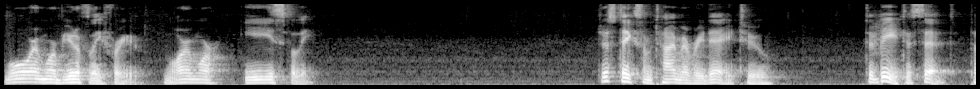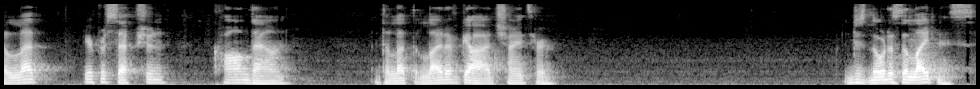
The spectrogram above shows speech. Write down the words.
more and more beautifully for you, more and more easily. Just take some time every day to, to be, to sit, to let your perception calm down, and to let the light of God shine through. And just notice the lightness.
